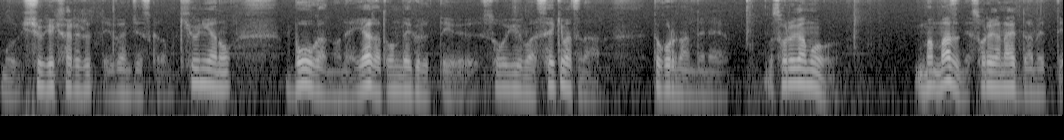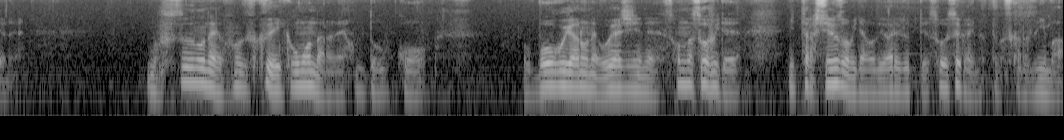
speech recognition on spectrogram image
もう襲撃されるっていう感じですから、急にあの、ボウガンのね、矢が飛んでくるっていう、そういうまあ世紀末なところなんでね、それがもうままずね、それがないとダメっていうね、もう普通のね、服で行こうもんならね、本当こう、防具屋のね、親父にね、そんな装備で行ったら死ぬぞみたいなこと言われるって、そういう世界になってますからね、今。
